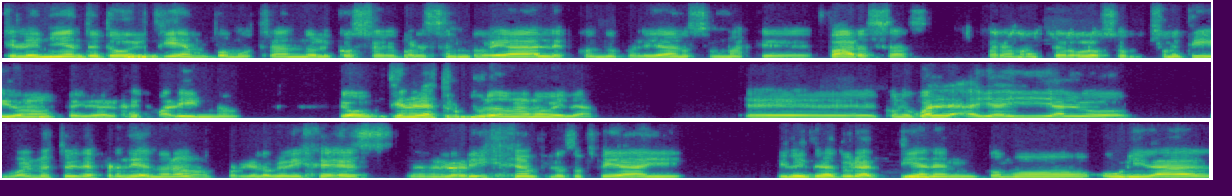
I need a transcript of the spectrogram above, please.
que le miente todo el tiempo, mostrándole cosas que parecen reales cuando en realidad no son más que farsas para mantenerlo sometido, ¿no? Esta idea del genio maligno. tiene la estructura de una novela. Eh, con lo cual hay ahí algo, igual me estoy desprendiendo, ¿no? Porque lo que dije es, en el origen, filosofía y, literatura tienen como unidad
